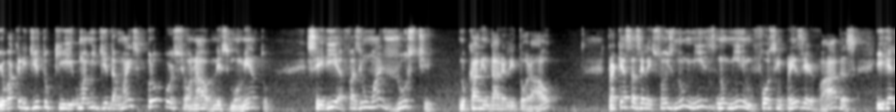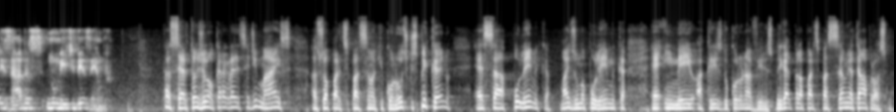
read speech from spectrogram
Eu acredito que uma medida mais proporcional nesse momento seria fazer um ajuste no calendário eleitoral para que essas eleições, no, no mínimo, fossem preservadas e realizadas no mês de dezembro. Tá certo. Angelão, quero agradecer demais a sua participação aqui conosco, explicando essa polêmica, mais uma polêmica é, em meio à crise do coronavírus. Obrigado pela participação e até uma próxima.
